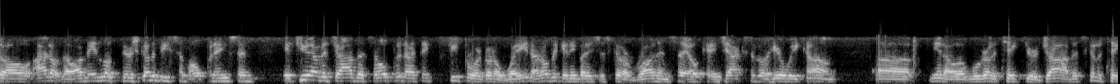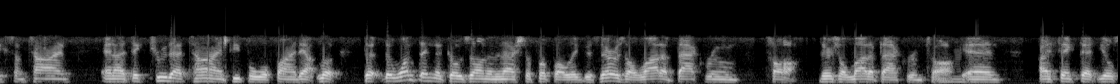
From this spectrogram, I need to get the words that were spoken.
So I don't know. I mean, look, there's going to be some openings, and if you have a job that's open, I think people are going to wait. I don't think anybody's just going to run and say, "Okay, Jacksonville, here we come." Uh, you know, we're going to take your job. It's going to take some time, and I think through that time, people will find out. Look, the the one thing that goes on in the National Football League is there is a lot of backroom talk. There's a lot of backroom talk, mm-hmm. and I think that you'll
